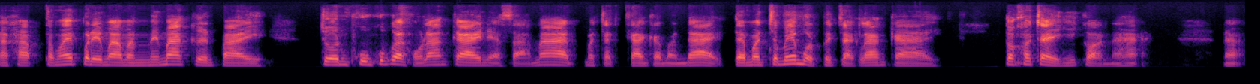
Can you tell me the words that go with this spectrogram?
นะครับทำให้ปริมาณมันไม่มากเกินไป จนภูมิคุ้มกันของร่างกายเนี่ยสามารถมาจัดการกับมันได้ แต่มันจะไม่หมดไปจากร่างกาย ต้องเข้าใจอย่างนี้ก่อนนะฮะนะ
